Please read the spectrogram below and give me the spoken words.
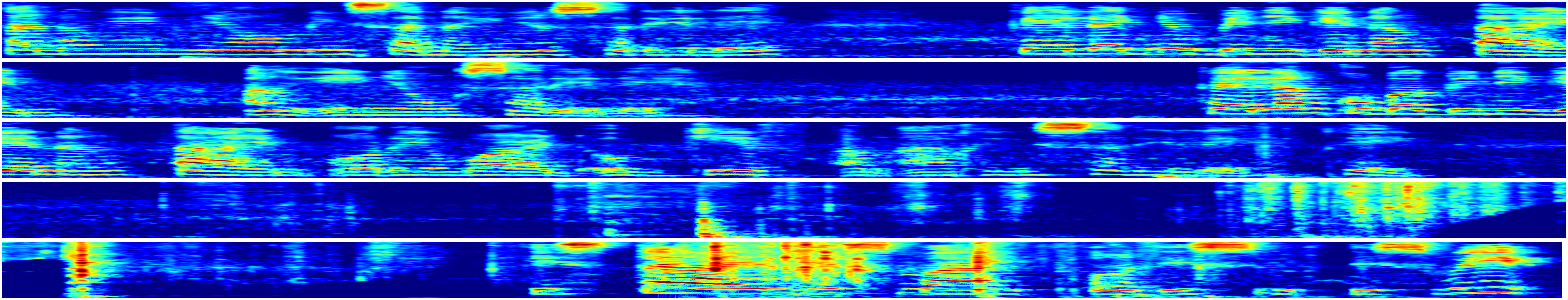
tanungin nyo minsan ang inyong sarili, kailan nyo binigyan ng time ang inyong sarili? Kailan ko ba binigyan ng time o reward o gift ang aking sarili? Okay. This time, this month, or this this week,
